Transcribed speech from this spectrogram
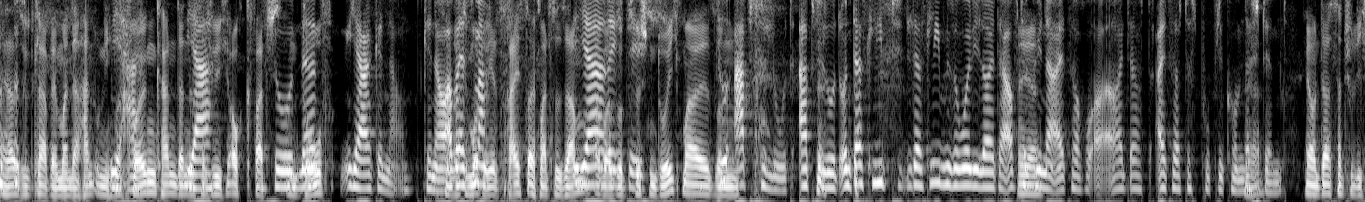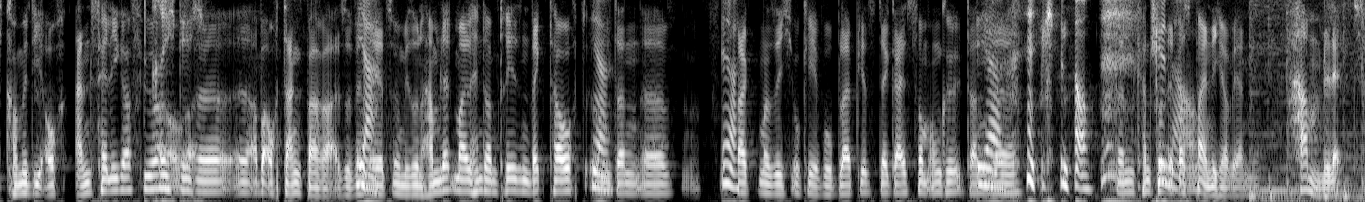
Ja, also klar, wenn man der Handlung nicht mehr folgen kann, dann ist ja. natürlich auch Quatsch So, und ne? doof. Ja, genau, genau. So aber es Motto, macht jetzt reißt euch mal zusammen, Ja, aber so richtig. zwischendurch mal so, so absolut, absolut. Und das liebt, das lieben sowohl die Leute auf der Ja. Bühne als auch, als auch das Publikum. Das ja. stimmt. Ja, und da ist natürlich Comedy auch anfälliger für, Richtig. Auch, äh, aber auch dankbarer. Also wenn Ja. da jetzt irgendwie so ein Hamlet mal hinterm Tresen wegtaucht Ja. und dann äh, Ja. fragt man sich, okay, wo bleibt jetzt der Geist vom Onkel? Dann, Ja, äh, genau. dann kann schon Genau. etwas peinlicher werden. Hamlet.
